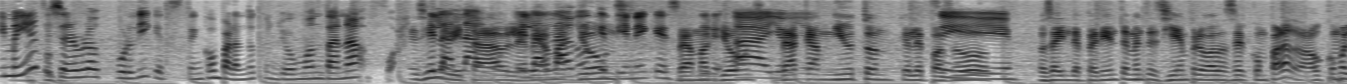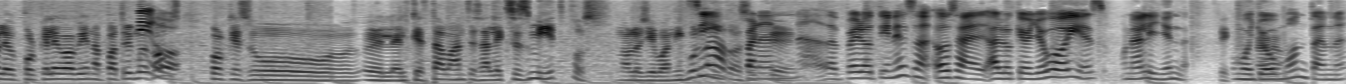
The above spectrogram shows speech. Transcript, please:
Imagínate ser Brock Purdy que te estén comparando con Joe Montana. ¡fua! Es el halago, inevitable. el halago que Jones. tiene que Ve a Mac. Jones. Ve a. Cam Newton. ¿Qué le pasó? Sí. O sea, independientemente siempre vas a ser comparado. ¿O cómo le, ¿Por qué le va bien a Patrick Digo- Mahomes? Porque su el, el que estaba antes, Alex Smith, pues no lo llevó a ningún Sí, lado. Así para que nada. Pero tienes, a- o sea, a lo que yo voy es una leyenda. Sí, como claro. Joe Montana.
